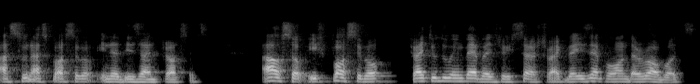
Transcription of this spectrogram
as soon as possible in the design process. Also, if possible, try to do embedded research, like the example on the robots,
